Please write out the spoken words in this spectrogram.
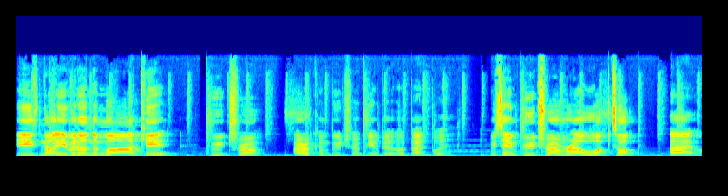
He's not even on the market. Butra. I reckon Butra would be a bit of a bad boy. We're saying Butra and Raul up top. Alright,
